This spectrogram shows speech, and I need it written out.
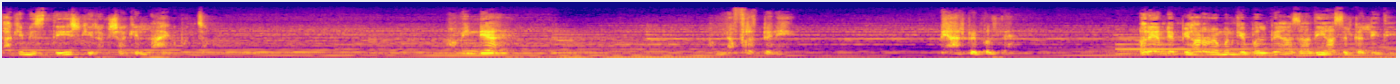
ताकि मैं इस देश की रक्षा के लायक बन सकूँ। हम इंडिया हैं। हम नफरत पे नहीं, प्यार पे पलते हैं। अरे हमने प्यार और अमन के बल पे आज़ादी हासिल कर ली थी।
